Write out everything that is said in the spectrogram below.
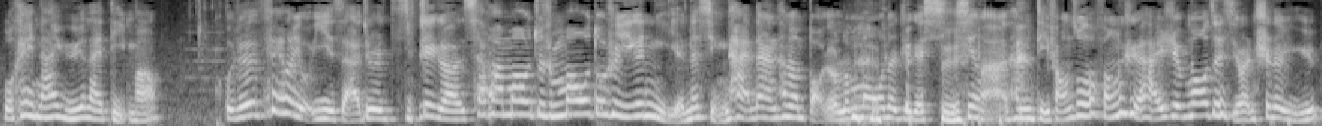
我可以拿鱼来抵吗？”我觉得非常有意思啊，就是这个三花猫，就是猫都是一个拟人的形态，但是它们保留了猫的这个习性啊，它们抵房租的方式还是猫最喜欢吃的鱼。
